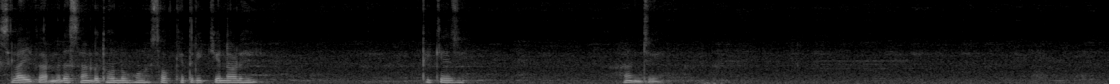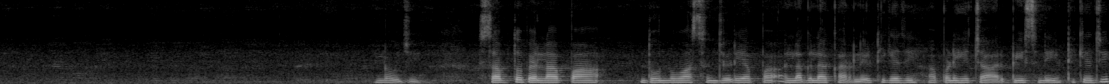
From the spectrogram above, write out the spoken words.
ਸਿਲਾਈ ਕਰਨ ਦੱਸਾਂਗੇ ਤੁਹਾਨੂੰ ਹੁਣ, ਸੌਖੇ ਤਰੀਕੇ ਨਾਲ ਹੀ ਠੀਕ ਹੈ ਜੀ। ਹਾਂਜੀ ਲਓ ਜੀ। ਸਭ ਤੋਂ ਪਹਿਲਾਂ ਆਪਾਂ ਦੋਨੋਂ ਆਸਨ ਜਿਹੜੇ ਆਪਾਂ ਅਲੱਗ-ਅਲੱਗ ਕਰ ਲਏ, ਠੀਕ ਹੈ ਜੀ? ਆਪਣੇ ਇਹ ਚਾਰ ਪੀਸ ਨੇ, ਠੀਕ ਹੈ ਜੀ?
